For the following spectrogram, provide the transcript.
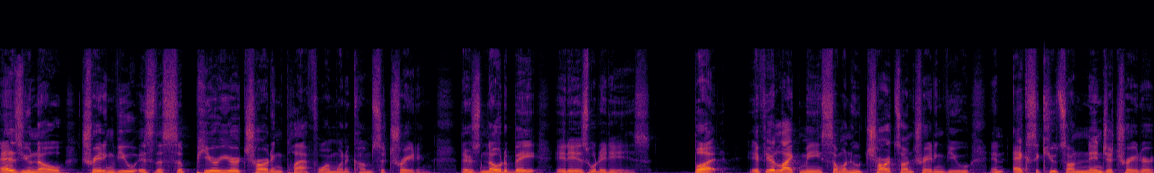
As you know, TradingView is the superior charting platform when it comes to trading. There's no debate, it is what it is. But if you're like me, someone who charts on TradingView and executes on NinjaTrader,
